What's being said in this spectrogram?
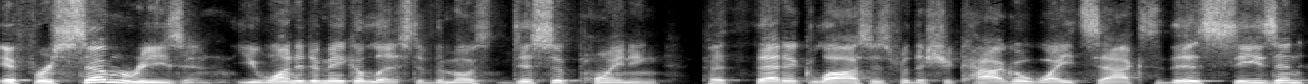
If for some reason you wanted to make a list of the most disappointing, pathetic losses for the Chicago White Sox this season,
